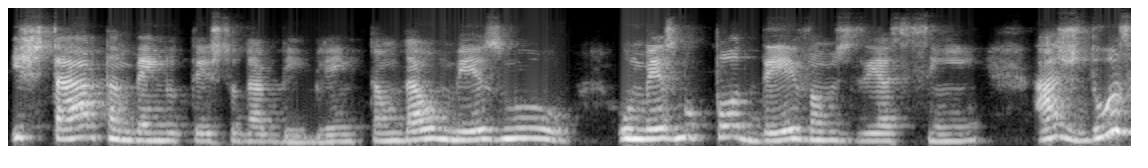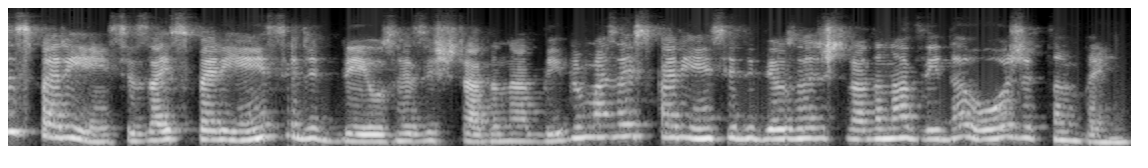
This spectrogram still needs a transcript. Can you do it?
está também no texto da Bíblia. Então, dá o mesmo o mesmo poder, vamos dizer assim, as duas experiências, a experiência de Deus registrada na Bíblia, mas a experiência de Deus registrada na vida hoje também.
